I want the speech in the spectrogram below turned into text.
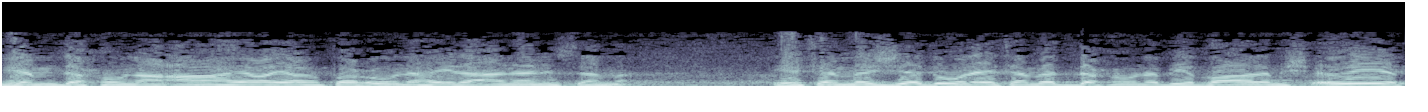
يمدحون عاهرة يرفعونها إلى عنان السماء. يتمجدون يتمدحون بظالم شرير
